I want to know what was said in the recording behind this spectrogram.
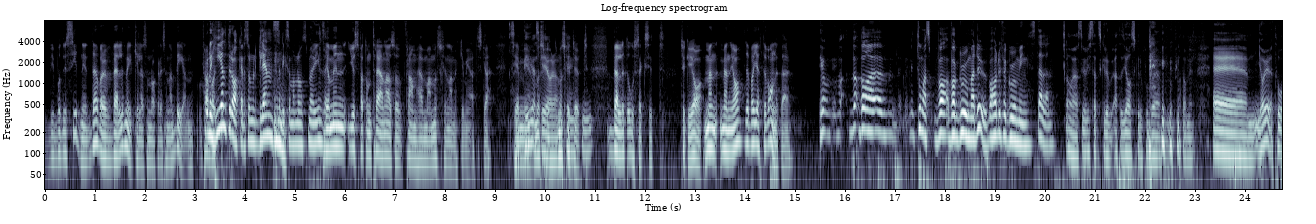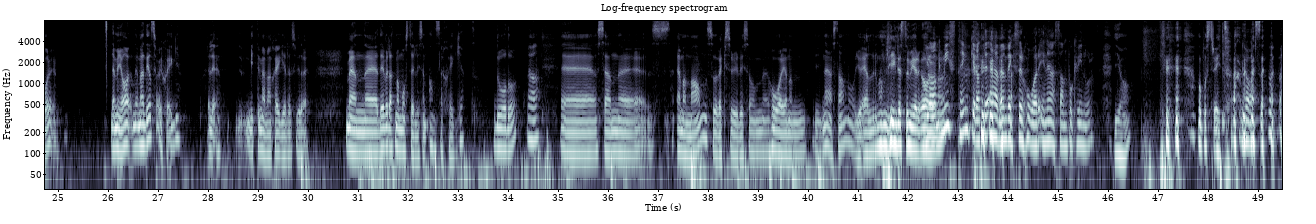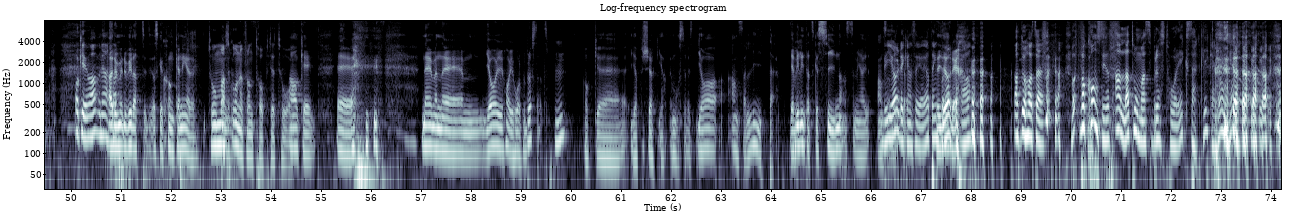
vi bodde i Sydney. Där var det väldigt mycket killar som rakade sina ben. Och det helt rakade som det glänser liksom om de smörjer in sig. Ja men just för att de tränar så framhäver man musklerna mycket mer. Att det ska se Det mer ska muskligt, göra, muskligt okej. ut. Mm. Väldigt osexigt tycker jag. Men, men ja, det var jättevanligt där. Ja, va, va, Thomas, vad, vad groomar du? Vad har du för groomingställen? Åh, jag visste att, skulle, att jag skulle få börja prata om det. Eh, jag är ju rätt hårig. Nej, men jag, nej, men dels har jag skägg. Eller mittemellan skägg eller så vidare. Men eh, det är väl att man måste liksom ansa skägget då och då. Ja. Eh, sen eh, är man man så växer det liksom hår genom i näsan och ju äldre man blir desto mer i öronen. Jag misstänker att det även växer hår i näsan på kvinnor. Ja. och på straighta. Ja. Okej, ja men ja, näsan. du, du vill att jag ska sjunka ner? Thomas går nu från topp till tå. Ja, okej. Eh, Nej men eh, jag har ju- hår på bröstet. Mm. Och eh, jag försöker, jag, måste, jag ansar lite. Jag vill inte att det ska synas, men jag Det gör det kan jag säga. Jag tänkte Det gör det? Ja. Att du har så här, vad, vad konstigt att alla Thomas brösthår är exakt lika långa.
